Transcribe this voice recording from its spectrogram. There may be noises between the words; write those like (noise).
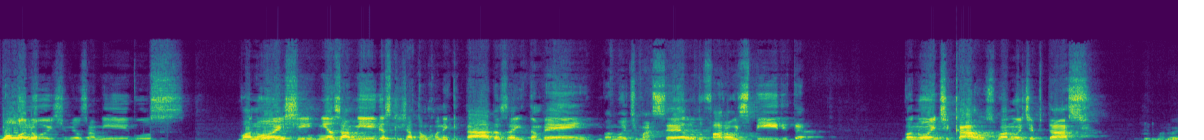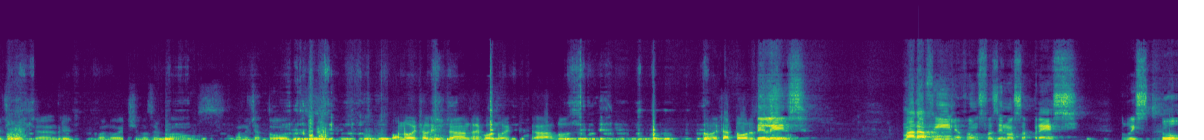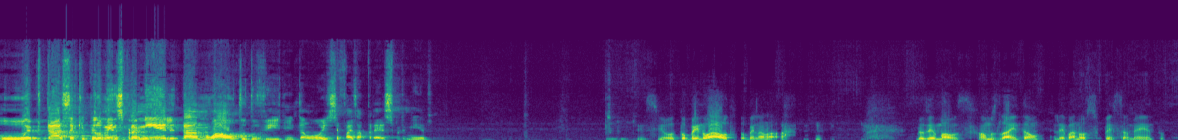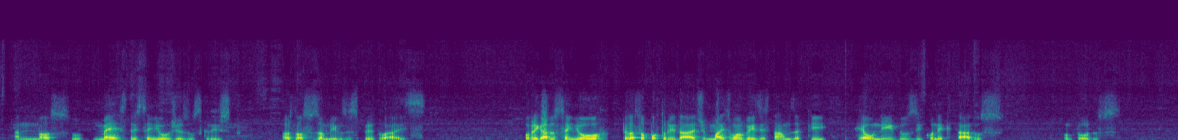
Boa noite, meus amigos. Boa noite, minhas amigas que já estão conectadas aí também. Boa noite, Marcelo, do Farol Espírita. Boa noite, Carlos. Boa noite, Epitácio. Boa noite, Alexandre. Boa noite, meus irmãos. Boa noite a todos. Boa noite, Alexandre. Boa noite, Carlos. Boa noite a todos. Beleza. Maravilha. Vamos fazer nossa prece. Luiz, o, o Epitácio aqui, pelo menos para mim, ele está no alto do vídeo. Então hoje você faz a prece primeiro. Sim, senhor. Estou bem no alto, estou bem no (laughs) Meus irmãos, vamos lá então elevar nosso pensamento a nosso Mestre Senhor Jesus Cristo, aos nossos amigos espirituais. Obrigado, Senhor, pela sua oportunidade mais uma vez estarmos aqui reunidos e conectados com todos.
